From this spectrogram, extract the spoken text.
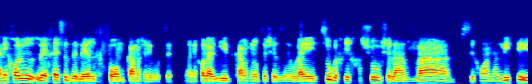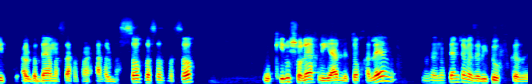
אני יכול לייחס את זה לערך פרום כמה שאני רוצה, ואני יכול להגיד כמה שאני רוצה שזה אולי הייצוג הכי חשוב של אהבה פסיכואנליטית על גבי המסך, אבל בסוף, בסוף, בסוף, הוא כאילו שולח לי יד לתוך הלב, ונותן שם איזה ליטוף כזה.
